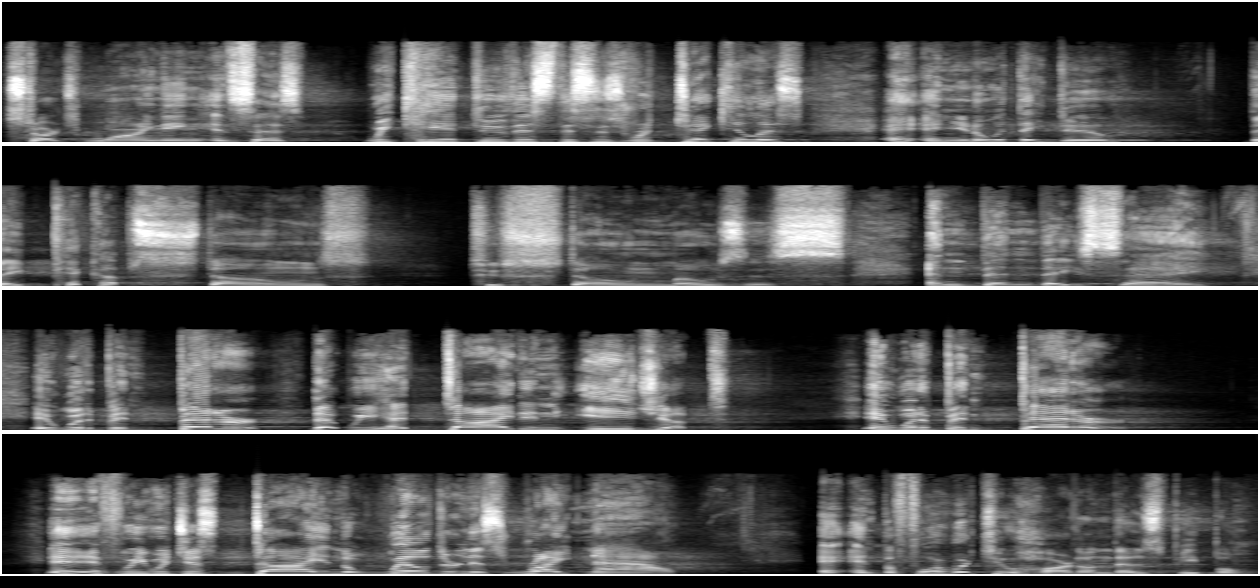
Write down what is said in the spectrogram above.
starts whining and says, we can't do this. This is ridiculous. And, and you know what they do? They pick up stones to stone Moses. And then they say, It would have been better that we had died in Egypt. It would have been better if we would just die in the wilderness right now. And before we're too hard on those people,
